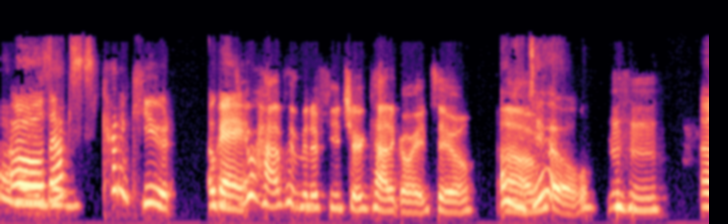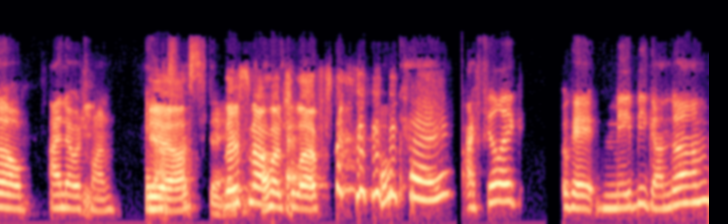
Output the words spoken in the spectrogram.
Oh, Amazing. Oh, that's kind of cute. Okay. You have him in a future category too. Oh, um, you do. Mm-hmm. Oh, I know which one. Yeah. There's not okay. much left. okay. I feel like okay, maybe Gundham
